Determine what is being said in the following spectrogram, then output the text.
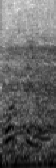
señor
